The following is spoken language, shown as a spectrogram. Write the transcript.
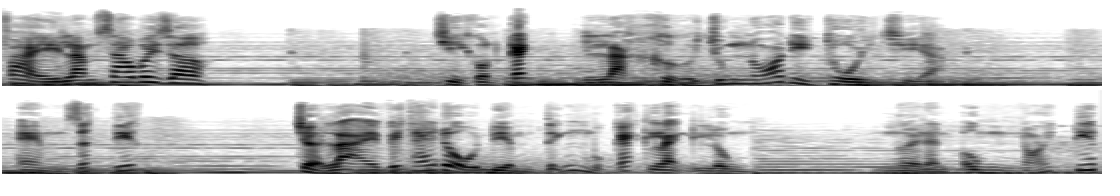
Phải làm sao bây giờ? Chỉ còn cách là khử chúng nó đi thôi chị ạ. Em rất tiếc. Trở lại với thái độ điềm tĩnh một cách lạnh lùng. Người đàn ông nói tiếp.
